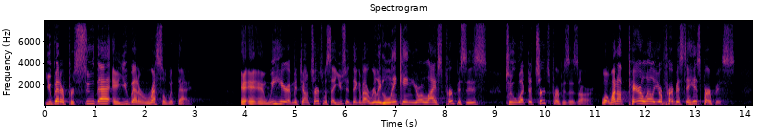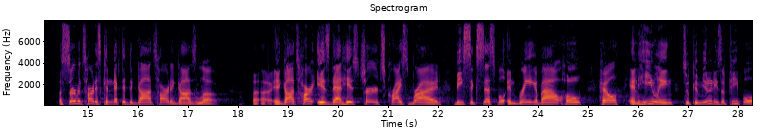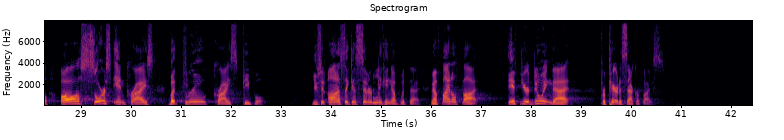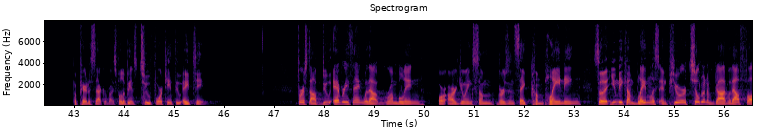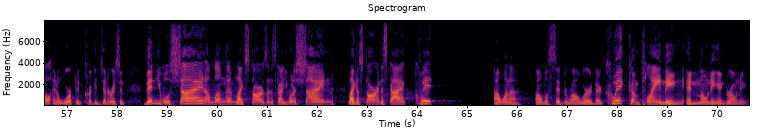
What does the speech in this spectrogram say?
You better pursue that and you better wrestle with that. And, we here at Midtown Church will say you should think about really linking your life's purposes to what the church purposes are. Well, why not parallel your purpose to his purpose? A servant's heart is connected to God's heart and God's love. Uh, uh, and God's heart is that His church, Christ's bride, be successful in bringing about hope, health, and healing to communities of people, all sourced in Christ, but through Christ's people. You should honestly consider linking up with that. Now, final thought if you're doing that, prepare to sacrifice. Prepare to sacrifice. Philippians 2 14 through 18. First off, do everything without grumbling or arguing. Some versions say complaining, so that you become blameless and pure, children of God without fault in a warped and crooked generation. Then you will shine among them like stars in the sky. You want to shine like a star in the sky? Quit. I want to, I almost said the wrong word there. Quit complaining and moaning and groaning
